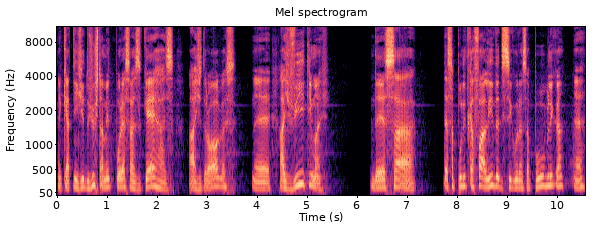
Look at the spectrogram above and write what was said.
né, que é atingido justamente por essas guerras às drogas, né, as vítimas dessa, dessa política falida de segurança pública, né,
